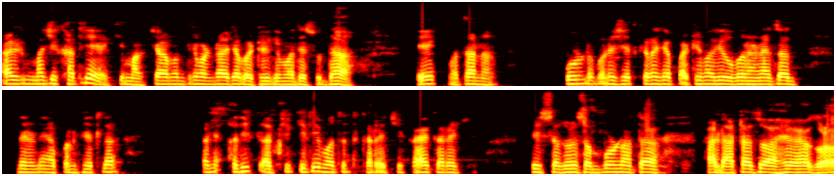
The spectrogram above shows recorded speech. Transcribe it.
आणि माझी खात्री आहे की मागच्या मंत्रिमंडळाच्या बैठकीमध्ये सुद्धा एक मतानं पूर्णपणे शेतकऱ्यांच्या पाठीमागे उभं राहण्याचा निर्णय आपण घेतला. आणि अधिक आणखी किती मदत करायची काय करायची हे सगळं संपूर्ण आता हा डाटा जो आहे हा गोळा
